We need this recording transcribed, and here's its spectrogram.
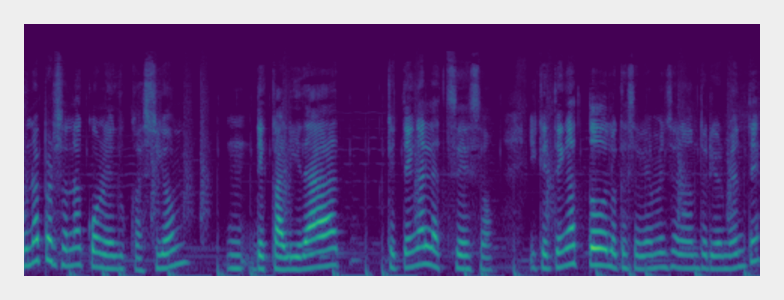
Una persona con educación mm, de calidad, que tenga el acceso y que tenga todo lo que se había mencionado anteriormente,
